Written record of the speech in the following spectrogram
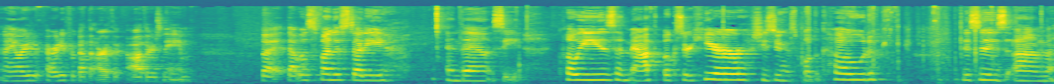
And I already, already forgot the author's name, but that was fun to study. And then let's see, Chloe's math books are here. She's doing Explode the Code. This is um,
